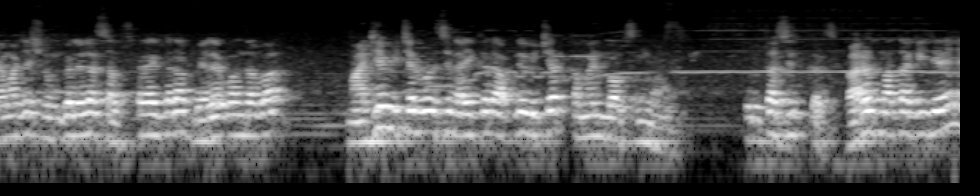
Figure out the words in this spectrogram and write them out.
या माझ्या शृंखलेला सबस्क्राईब करा बेलायकॉन दाबा. माझे विचारवरचे लाईक करा आपले विचार कमेंट बॉक्समध्ये मांडा तुर्तासित कर. भारत माता की जय.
